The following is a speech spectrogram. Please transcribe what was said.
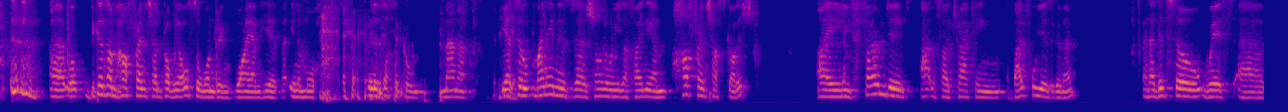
uh, well, because I'm half French, I'm probably also wondering why I'm here, but in a more philosophical manner. Yeah, so my name is uh, Jean Louis Lafayette. I'm half French, half Scottish. I founded Atlas Live Tracking about four years ago now. And I did so with uh,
